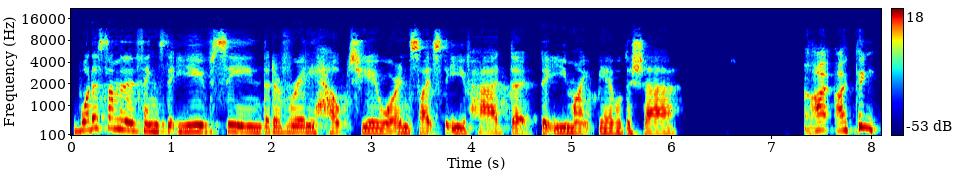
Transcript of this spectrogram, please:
what are some of the things that you've seen that have really helped you or insights that you've had that, that you might be able to share? I, I think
